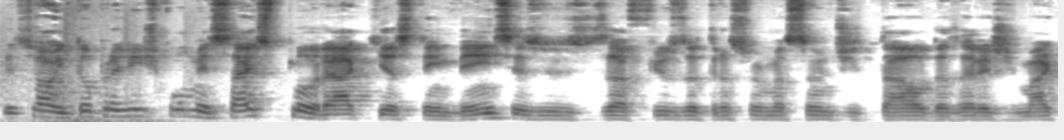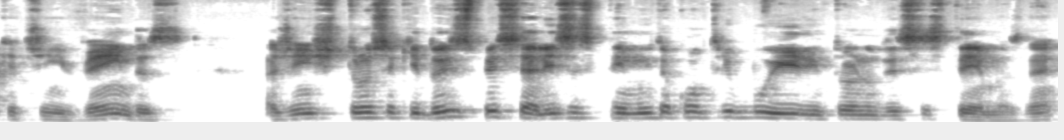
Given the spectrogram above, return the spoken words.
Pessoal, então para a gente começar a explorar aqui as tendências e os desafios da transformação digital das áreas de marketing e vendas, a gente trouxe aqui dois especialistas que têm muito a contribuir em torno desses temas. Né?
